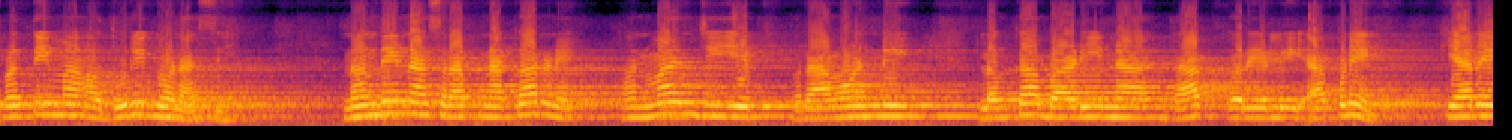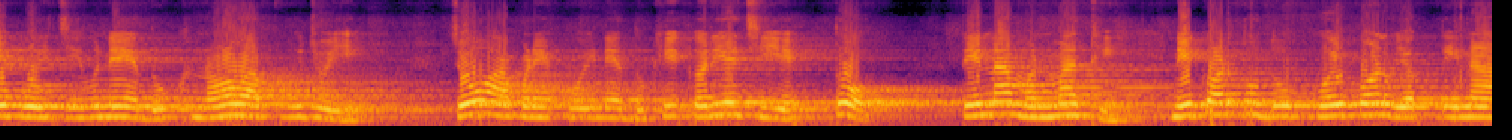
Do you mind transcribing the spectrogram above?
પ્રતિમા અધૂરી ગણાશે. નંદીના શ્રાપના કારણે હનુમાનજીએ રાવણની લંકા બાળીના રાગ કરેલી આપણે ક્યારેય કોઈ જીવને દુઃખ ન આપવું જોઈએ. જો આપણે કોઈને દુઃખી કરીએ છીએ, તો તેના મનમાંથી નીકળતું દુઃખ કોઈ પણ વ્યક્તિના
